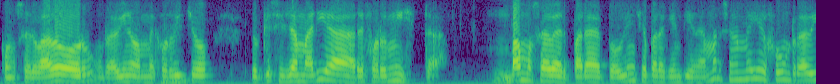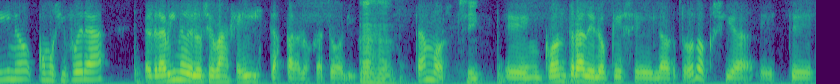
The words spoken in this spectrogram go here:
conservador, un rabino, mejor dicho, lo que se llamaría reformista. Vamos a ver, para tu audiencia, para que entienda, Marshall Mayer fue un rabino como si fuera el rabino de los evangelistas para los católicos. Ajá. ¿Estamos? Sí. eh, en contra de lo que es eh, la ortodoxia este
